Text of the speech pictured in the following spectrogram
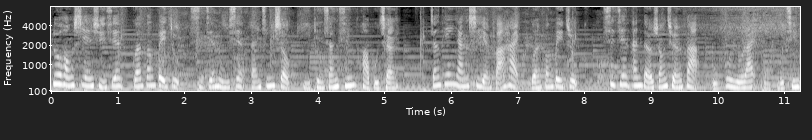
陆红饰演许仙，官方备注：世间无限单亲手，一片伤心画不成。张天阳饰演法海，官方备注。世间安得双全法，不负如来不负卿。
